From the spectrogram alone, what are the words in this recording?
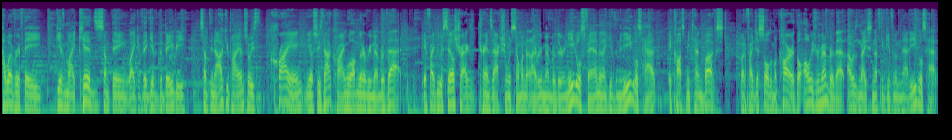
However, if they give my kids something, like if they give the baby something to occupy him so he's crying, you know, so he's not crying, well, I'm going to remember that. If I do a sales tra- transaction with someone and I remember they're an Eagles fan and I give them an Eagles hat, it costs me 10 bucks. But if I just sold them a car, they'll always remember that I was nice enough to give them that Eagles hat.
